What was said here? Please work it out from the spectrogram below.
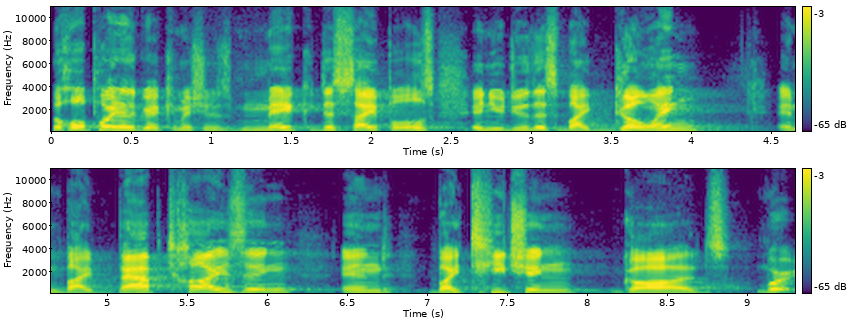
The whole point of the Great Commission is make disciples, and you do this by going and by baptizing and by teaching God's word.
